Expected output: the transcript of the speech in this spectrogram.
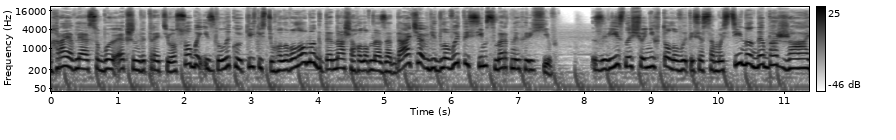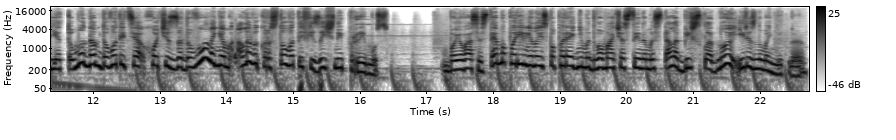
Гра являє собою екшен від третьої особи із великою кількістю головоломок, де наша головна задача відловити сім смертних гріхів. Звісно, що ніхто ловитися самостійно не бажає, тому нам доводиться, хоч із задоволенням, але використовувати фізичний примус. Бойова система, порівняно із попередніми двома частинами, стала більш складною і різноманітною.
